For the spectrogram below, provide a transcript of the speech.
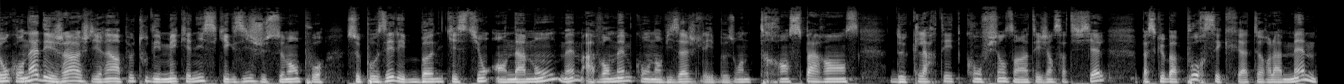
Donc on a déjà, je dirais, un peu tous des mécanismes qui existent justement pour se poser les bonnes questions en amont, même avant même qu'on envisage les besoins de transparence, de clarté, de confiance dans l'intelligence artificielle, parce que bah pour ces créateurs-là même,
